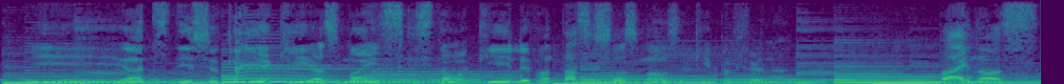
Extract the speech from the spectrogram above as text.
E antes disso eu queria que as mães que estão aqui levantassem suas mãos aqui para Fernanda. Pai, nós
